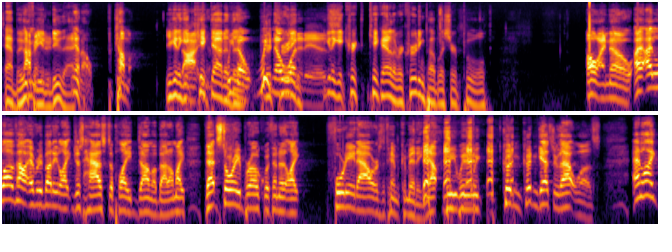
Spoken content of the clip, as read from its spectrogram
Taboo I for mean, you to do that. You know, come on. You're gonna get I- kicked out of we the. know- we know what it is. You're gonna get cr- kicked out of the recruiting publisher pool. Oh, I know. I, I love how everybody like just has to play dumb about it. I'm like, that story broke within a, like 48 hours of him committing. Yeah, we, we, we couldn't couldn't guess who that was. And like,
